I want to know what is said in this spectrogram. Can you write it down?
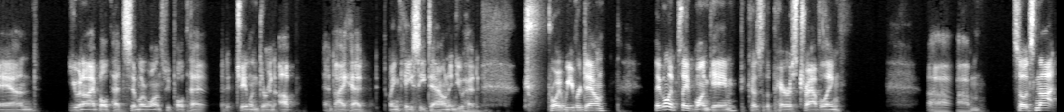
and you and I both had similar ones. We both had Jalen Duren up, and I had Dwane Casey down, and you had Troy Weaver down. They've only played one game because of the Paris traveling. Um, so it's not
